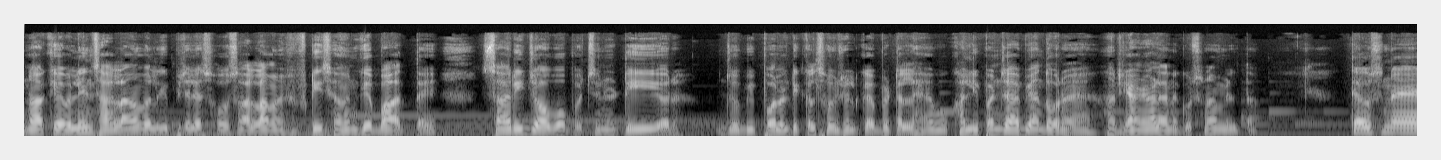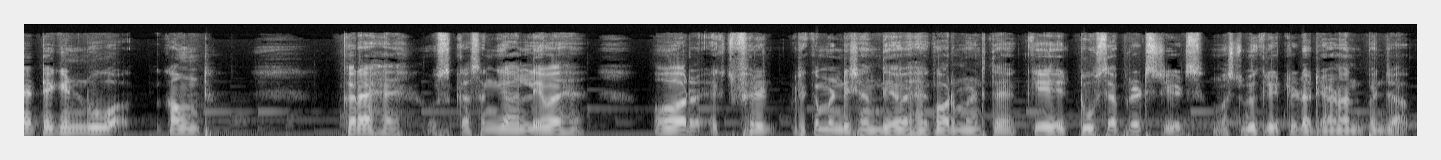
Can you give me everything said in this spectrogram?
ना केवल इन साल में बल्कि पिछले सौ साल में फिफ्टी सेवन के बाद थे, सारी जॉब अपॉर्चुनिटी और जो भी पॉलिटिकल सोशल कैपिटल है, वो खाली पंजाब पंजाबियाँ दो रहे हैं, हरियाणा वाले ने कुछ ना मिलता। तो उसने टेक इन टू अकाउंट करा है, उसका संज्ञान लेवा है और एक फिर रिकमेंडेशन दिया है गवर्नमेंट से कि two separate states must be created Haryana and Punjab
